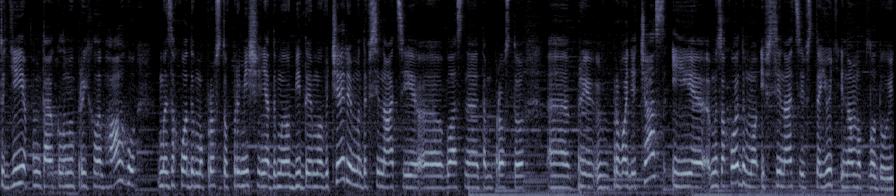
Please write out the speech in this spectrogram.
тоді я пам'ятаю, коли ми приїхали в Гагу, ми заходимо просто в приміщення, де ми обідаємо вечеряємо, де всі нації е, власне там просто е, при, проводять час, і ми заходимо, і всі нації встають і нам аплодують.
